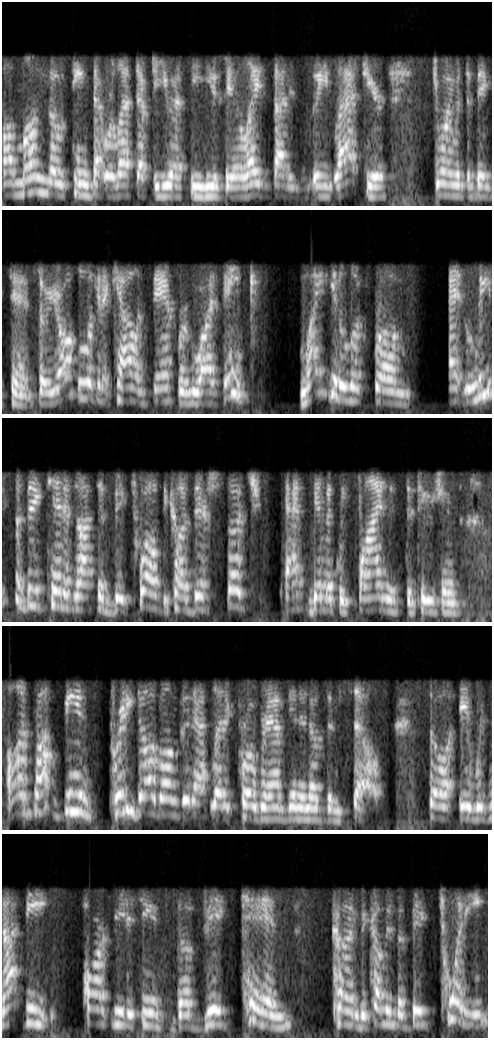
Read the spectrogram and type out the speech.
among those teams that were left after USC, UCLA decided to leave last year, join with the Big Ten. So you're also looking at Cal and Stanford, who I think might get a look from at least the Big Ten, if not the Big 12, because they're such academically fine institutions, on top of being pretty doggone good athletic programs in and of themselves. So it would not be hard for me to see the Big Ten becoming the Big 20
